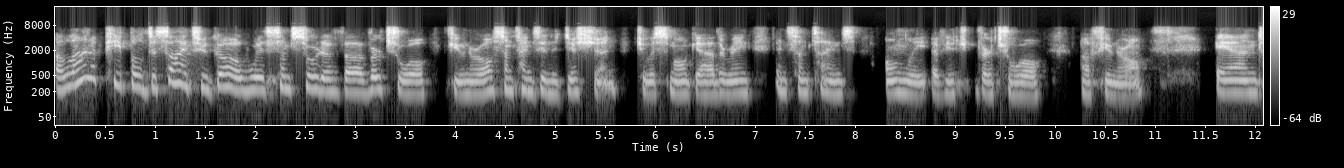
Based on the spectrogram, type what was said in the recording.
a lot of people decide to go with some sort of virtual funeral, sometimes in addition to a small gathering, and sometimes only a virtual uh, funeral. And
